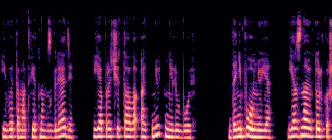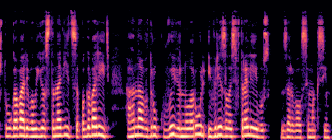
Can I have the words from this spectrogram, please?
И в этом ответном взгляде я прочитала отнюдь не любовь. Да не помню я. Я знаю только, что уговаривал ее остановиться, поговорить, а она вдруг вывернула руль и врезалась в троллейбус, взорвался Максим.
